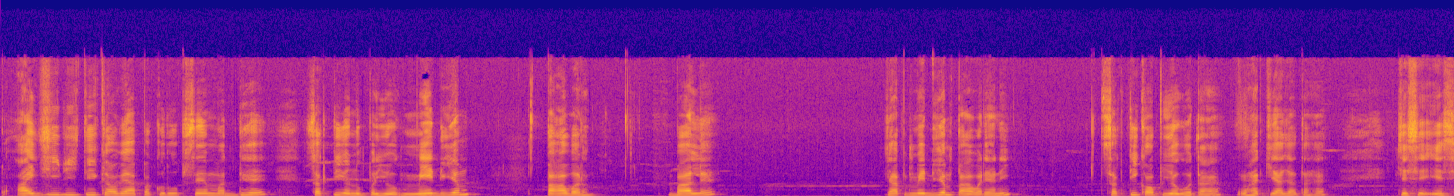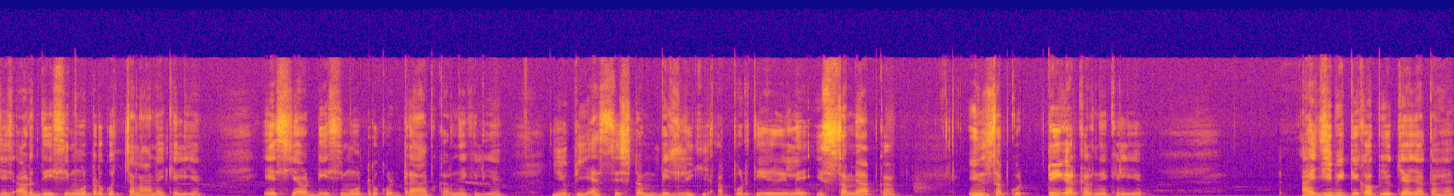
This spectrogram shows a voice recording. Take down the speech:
तो आईजीबीटी का व्यापक रूप से मध्य शक्ति अनुप्रयोग मीडियम पावर वाले जहाँ पे मीडियम पावर यानी शक्ति का उपयोग होता है, वहाँ किया जाता है। जैसे एसी और डीसी मोटर को चलाने के लिए एसी और डीसी मोटर को ड्राइव करने के लिए। यूपीएस सिस्टम बिजली की आपूर्ति रिले इस समय आपका, इन सबको ट्रिगर करने के लिए आईजीबीटी का उपयोग किया जाता है।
